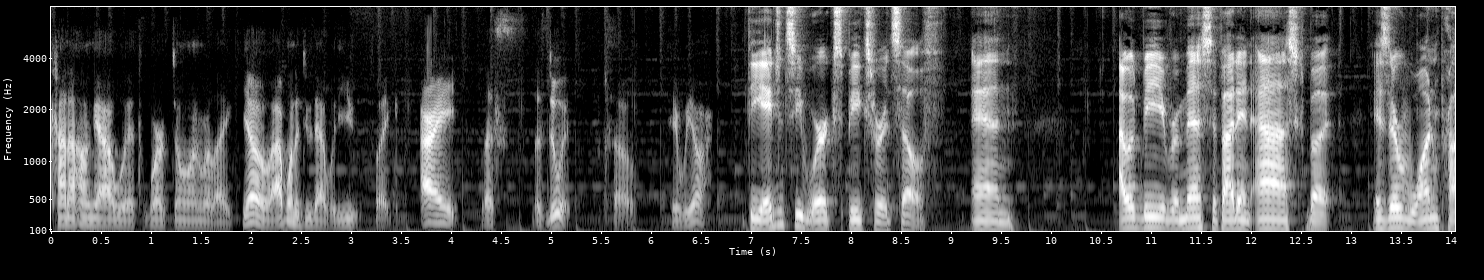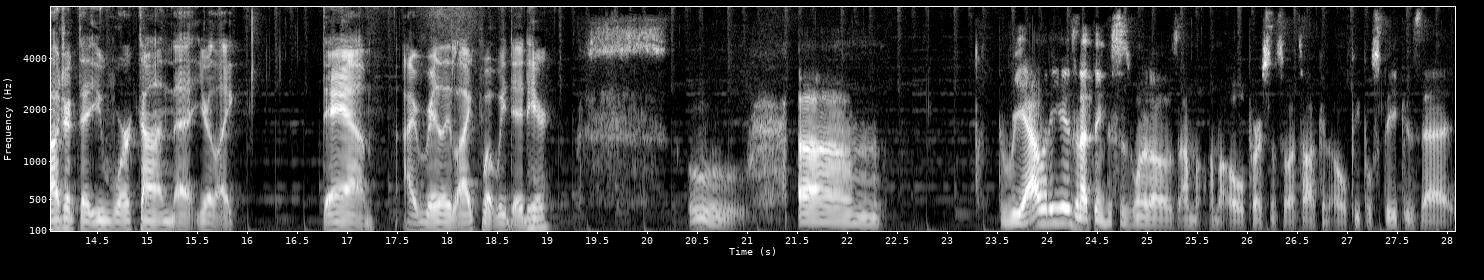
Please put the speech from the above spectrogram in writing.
kind of hung out with, worked on, were like, yo, I want to do that with you. Like, all right, let's let's do it. So here we are. The agency work speaks for itself, and I would be remiss if I didn't ask, but is there one project that you worked on that you're like, damn, I really like what we did here? Ooh. Um, the reality is, and I think this is one of those, I'm, I'm an old person, so I talk in old people speak, is that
